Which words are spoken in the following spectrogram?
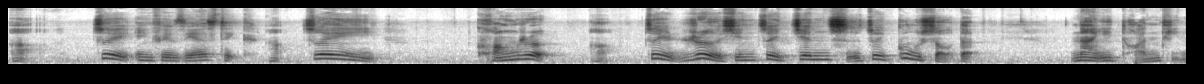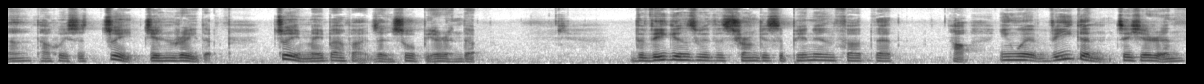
啊最 enthusiastic 啊最狂热啊最热心最坚持最固守的那一团体呢，他会是最尖锐的，最没办法忍受别人的。The vegans with the strongest opinion thought that，好，因为 vegan 这些人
